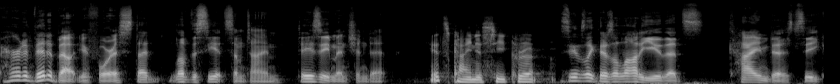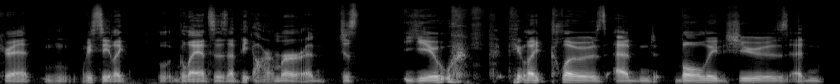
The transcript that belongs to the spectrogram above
heard a bit about your forest. I'd love to see it sometime. Daisy mentioned it. It's kind of secret. Seems like there's a lot of you that's kind of secret. We see like glances at the armor and just you, the like clothes and bowling shoes and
